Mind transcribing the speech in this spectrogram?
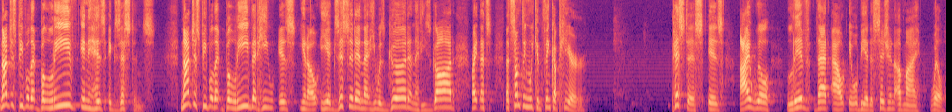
not just people that believe in his existence, not just people that believe that he is, you know, he existed and that he was good and that he's God, right? That's, that's something we can think up here. Pistis is, I will live that out. It will be a decision of my will.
